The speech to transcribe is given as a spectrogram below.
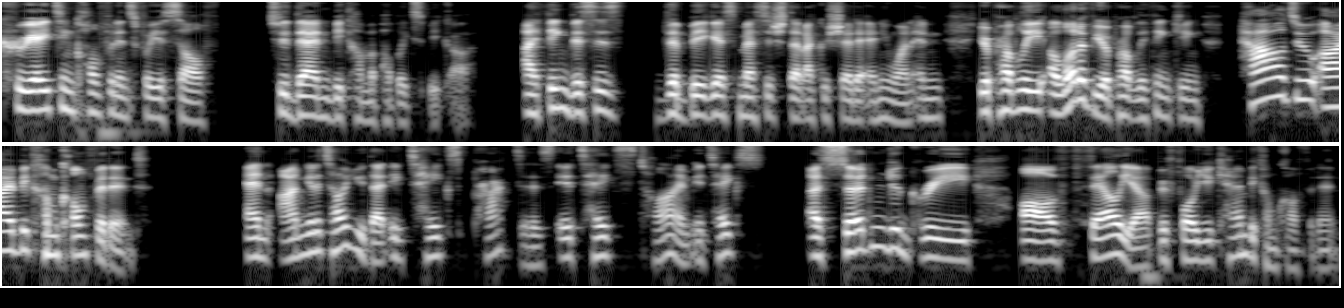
creating confidence for yourself to then become a public speaker. I think this is the biggest message that I could share to anyone. And you're probably, a lot of you are probably thinking, how do I become confident? And I'm going to tell you that it takes practice, it takes time, it takes a certain degree of failure before you can become confident.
